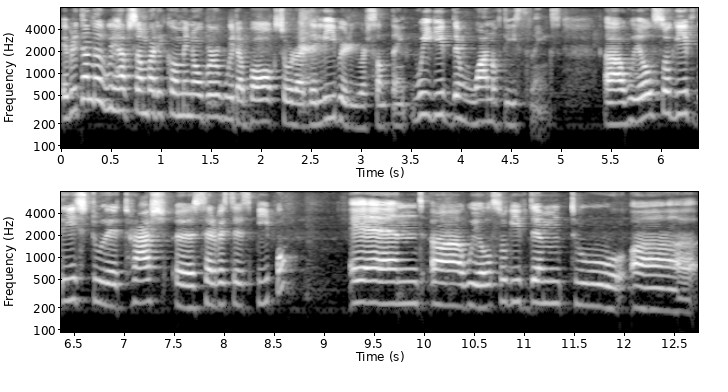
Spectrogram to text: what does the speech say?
every time that we have somebody coming over with a box or a delivery or something, we give them one of these things. Uh, we also give these to the trash uh, services people, and uh, we also give them to uh,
